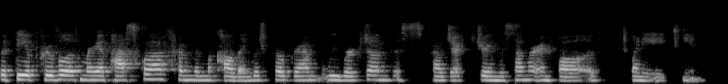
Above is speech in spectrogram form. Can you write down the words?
With the approval of Maria Pascua from the Makah Language Program, we worked on this project during the summer and fall of 2018.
